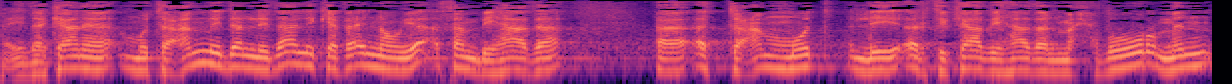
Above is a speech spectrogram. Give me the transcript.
فإذا كان متعمدا لذلك فإنه يأثم بهذا التعمد لارتكاب هذا المحظور من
